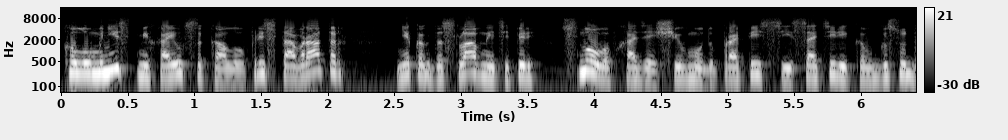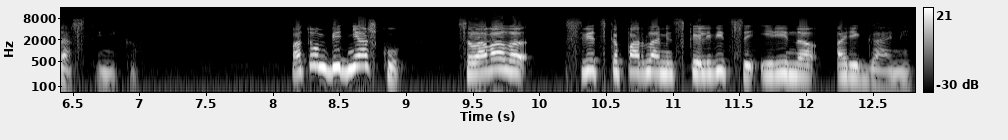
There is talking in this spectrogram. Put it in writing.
колумнист Михаил Соколов, реставратор, некогда славный, теперь снова входящий в моду профессии сатириков-государственников. Потом бедняжку целовала светско-парламентская львица Ирина Оригами,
